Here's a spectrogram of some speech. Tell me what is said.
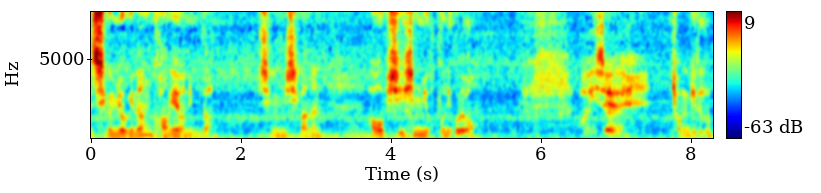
네, 지금 여기는 광해연입니다. 지금 시간은 9시 16분이고요. 아, 이제 경기도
